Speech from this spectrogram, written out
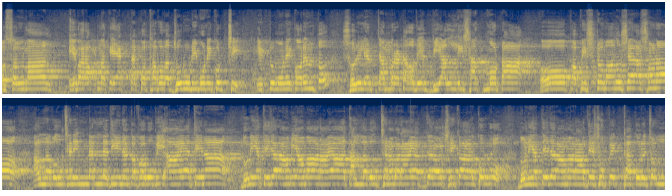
মুসলমান, এবার আপনাকে একটা কথা বলা জরুরি মনে করছি। একটু মনে করেন তো, শরীরের চামড়াটা হবে বিয়াল্লিশ হাত মোটা। ও পাপিষ্ট মানুষেরা, শোনো। আল্লাহ বলছেন, ইন্নাল্লাযীনা দুনিয়াতে যারা আমি আমার আয়াত, আল্লাহ বলছেন, আমার আয়াত যারা অস্বীকার করল, দুনিয়াতে যারা আমার আদেশ উপেক্ষা করে চলল,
